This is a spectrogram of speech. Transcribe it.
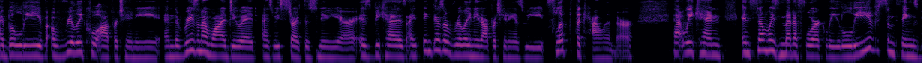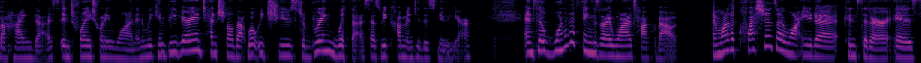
I believe, a really cool opportunity. And the reason I want to do it as we start this new year is because I think there's a really neat opportunity as we flip the calendar that we can, in some ways, metaphorically leave some things behind us in 2021. And we can be very intentional about what we choose to bring with us as we come into this new year. And so, one of the things that I want to talk about, and one of the questions I want you to consider is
